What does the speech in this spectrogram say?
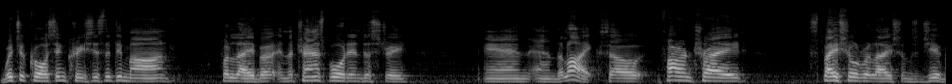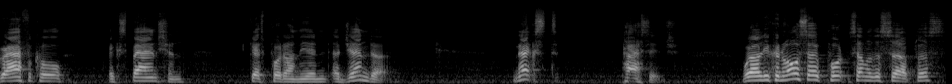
which of course increases the demand for labour in the transport industry and, and the like. So foreign trade, spatial relations, geographical expansion gets put on the agenda. Next passage. Well, you can also put some of the surplus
